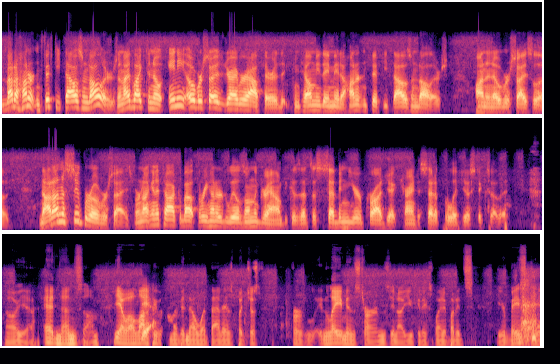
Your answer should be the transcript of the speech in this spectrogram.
about $150,000 and I'd like to know any oversized driver out there that can tell me they made $150,000 on an oversized load not on a super oversized we're not going to talk about 300 wheels on the ground because that's a 7 year project trying to set up the logistics of it Oh yeah, and then some. Yeah, well, a lot Yeah. of people don't even know what that is, but just for in layman's terms, you know, you can explain it. But it's you're basically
